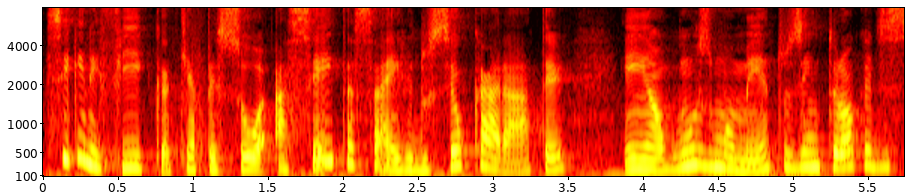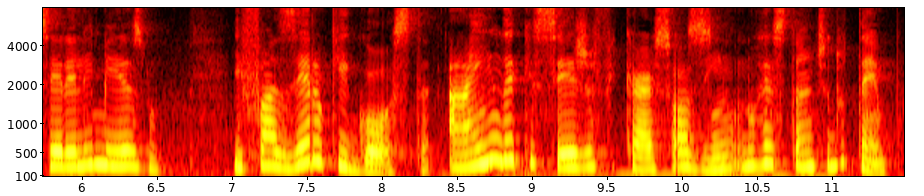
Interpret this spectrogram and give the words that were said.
Significa que a pessoa aceita sair do seu caráter em alguns momentos em troca de ser ele mesmo e fazer o que gosta, ainda que seja ficar sozinho no restante do tempo.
